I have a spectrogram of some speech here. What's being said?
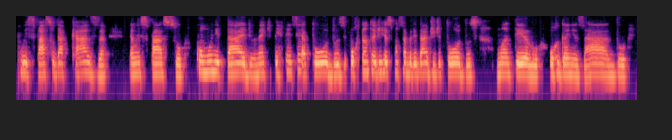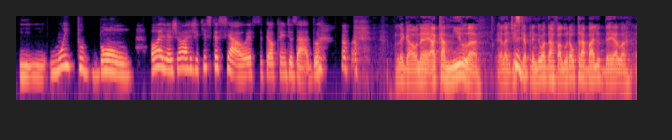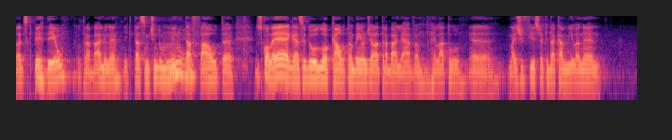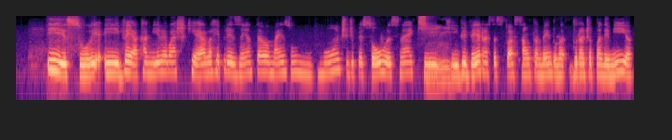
o espaço da casa é um espaço comunitário, né, que pertence a todos, e, portanto, é de responsabilidade de todos mantê-lo organizado e muito bom Olha, Jorge, que especial esse teu aprendizado. Legal, né? A Camila, ela disse que aprendeu a dar valor ao trabalho dela. Ela disse que perdeu o trabalho, né? E que está sentindo muita uhum. falta dos colegas e do local também onde ela trabalhava. Relato é, mais difícil aqui da Camila, né? Isso, e, e ver a Camila, eu acho que ela representa mais um monte de pessoas né, que, que viveram essa situação também durante a pandemia,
